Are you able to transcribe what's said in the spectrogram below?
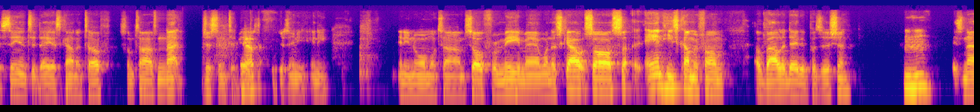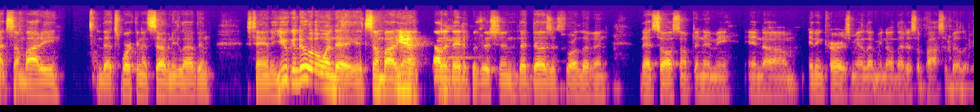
seeing today is kind of tough sometimes, not just in today, yeah. just any any any normal time. So for me, man, when the scout saw, and he's coming from a validated position, mm-hmm. it's not somebody that's working at 7-Eleven saying that you can do it one day. It's somebody yeah. in a validated position that does this for a living that saw something in me, and um, it encouraged me and let me know that it's a possibility.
